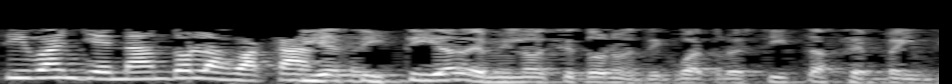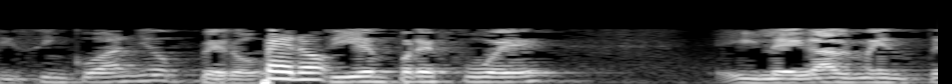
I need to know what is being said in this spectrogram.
iban llenando las vacantes. Y existía de 1994, existe hace 25 años, pero, siempre fue ilegalmente.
